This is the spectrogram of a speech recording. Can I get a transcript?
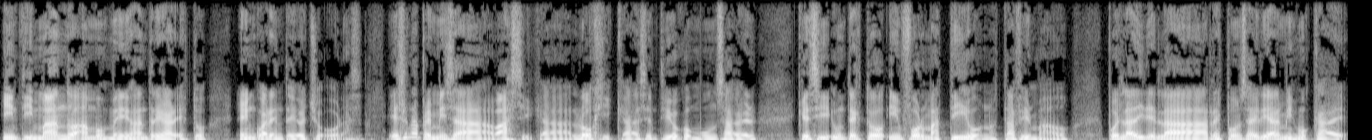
intimando a ambos medios a entregar esto en 48 horas. Es una premisa básica, lógica, de sentido común saber que si un texto informativo no está firmado, pues la, la responsabilidad del mismo cae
